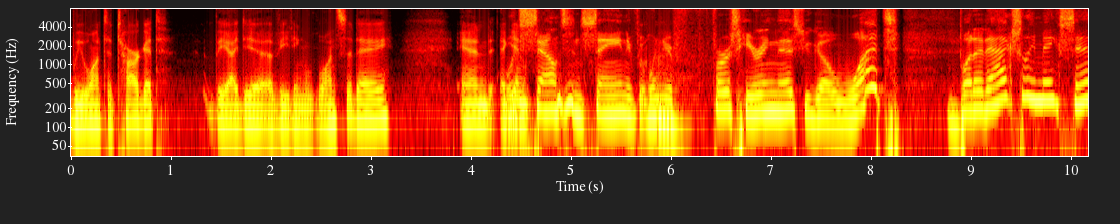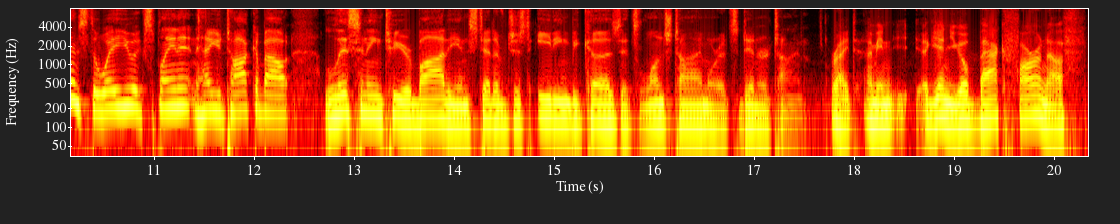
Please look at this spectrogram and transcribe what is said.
we want to target the idea of eating once a day. And again, Which sounds insane. If when you're first hearing this, you go, "What?" But it actually makes sense the way you explain it and how you talk about listening to your body instead of just eating because it's lunchtime or it's dinner time. Right. I mean, again, you go back far enough,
